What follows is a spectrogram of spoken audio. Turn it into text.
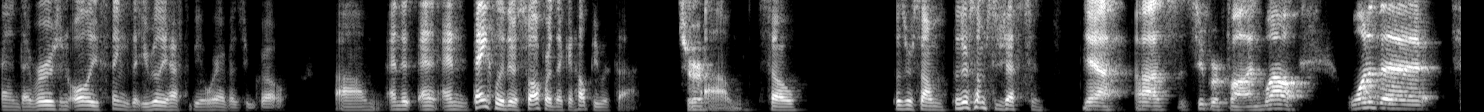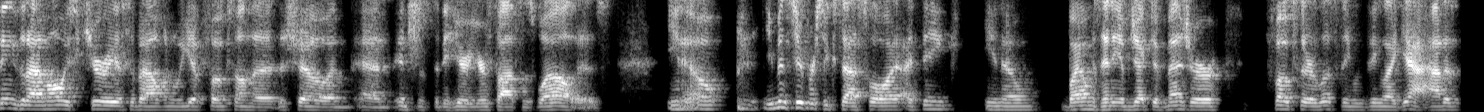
and diversion, all these things that you really have to be aware of as you grow. Um, and, and and thankfully, there's software that can help you with that. Sure. Um, so those are some those are some suggestions. Yeah, uh, it's super fun. Well, one of the things that I'm always curious about when we get folks on the the show and and interested to hear your thoughts as well is, you know, you've been super successful. I, I think you know by almost any objective measure, folks that are listening would think like, yeah, how did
